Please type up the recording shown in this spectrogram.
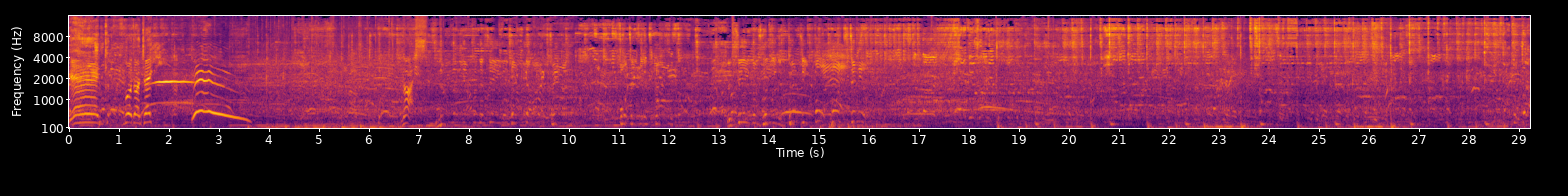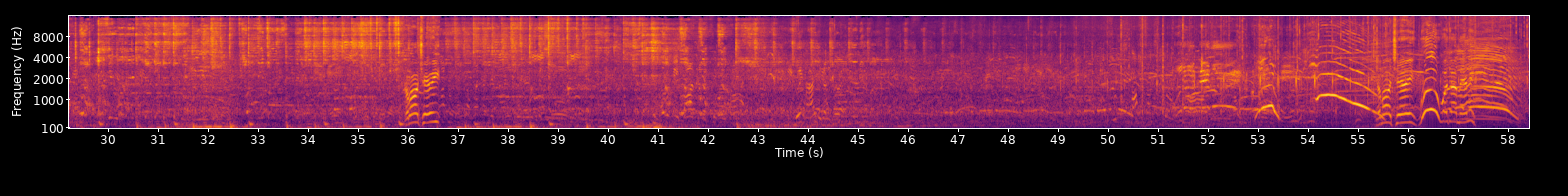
Yeah, well done, Jake. Woo! Nice. the Sea Eagles after Come on, Cherry. Come on, Cherry. Woo! Well done, Melly.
